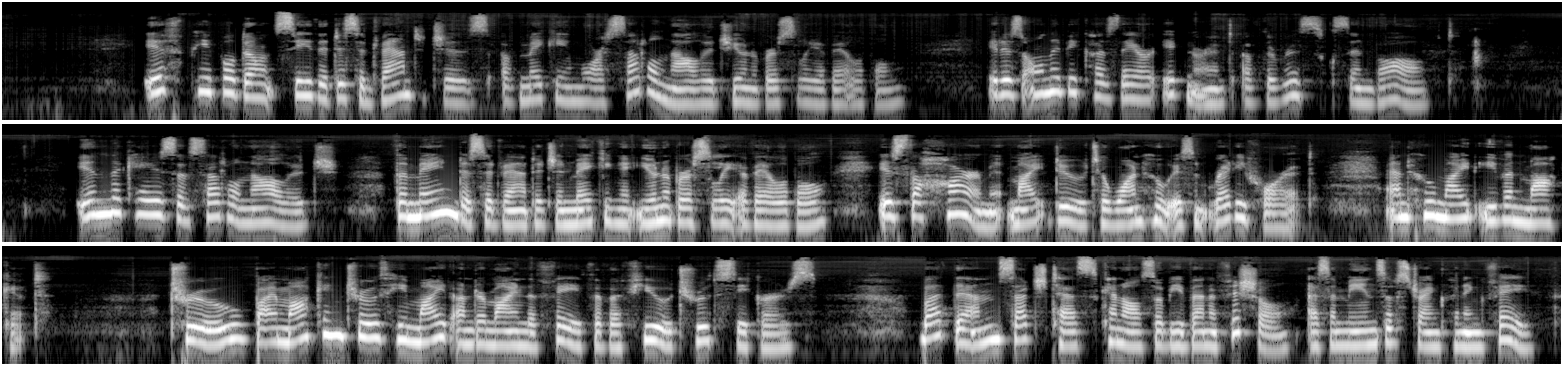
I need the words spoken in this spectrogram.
If people don't see the disadvantages of making more subtle knowledge universally available, it is only because they are ignorant of the risks involved. In the case of subtle knowledge, the main disadvantage in making it universally available is the harm it might do to one who isn't ready for it, and who might even mock it. True, by mocking truth, he might undermine the faith of a few truth seekers. But then, such tests can also be beneficial as a means of strengthening faith.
